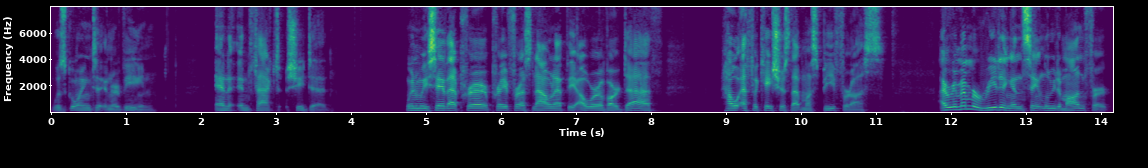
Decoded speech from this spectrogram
was going to intervene. And in fact, she did. When we say that prayer, pray for us now and at the hour of our death, how efficacious that must be for us. I remember reading in St. Louis de Montfort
